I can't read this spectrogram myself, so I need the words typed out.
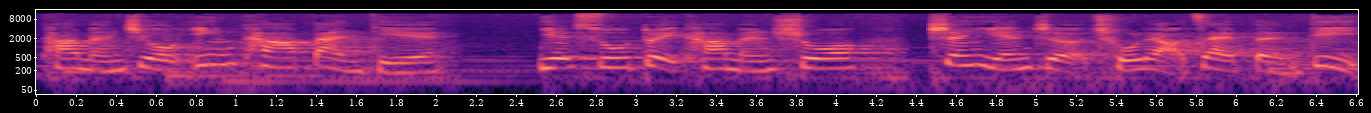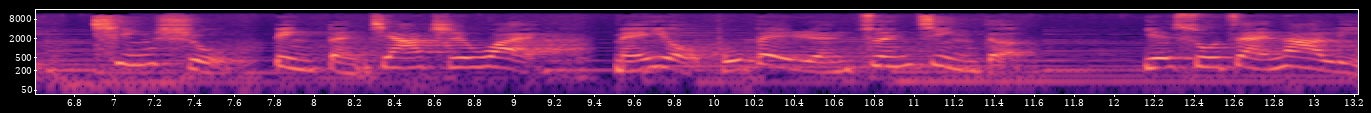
他们就因他半叠。耶稣对他们说：“申言者除了在本地亲属并本家之外，没有不被人尊敬的。耶稣在那里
